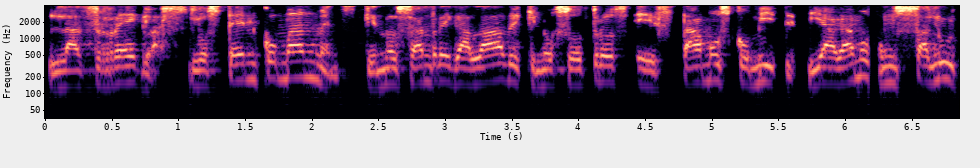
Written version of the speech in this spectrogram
las reglas, los Ten Commandments que nos han regalado y que nosotros estamos comité y hagamos un salud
